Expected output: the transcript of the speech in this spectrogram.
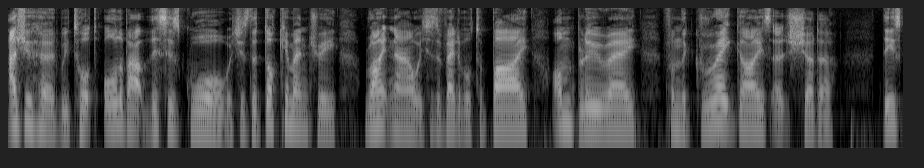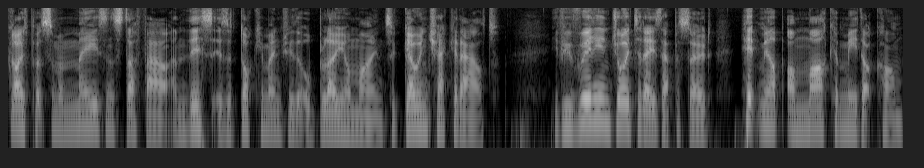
As you heard, we talked all about This Is Gwar, which is the documentary right now, which is available to buy on Blu ray from the great guys at Shudder. These guys put some amazing stuff out, and this is a documentary that will blow your mind, so go and check it out. If you've really enjoyed today's episode, hit me up on markandme.com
